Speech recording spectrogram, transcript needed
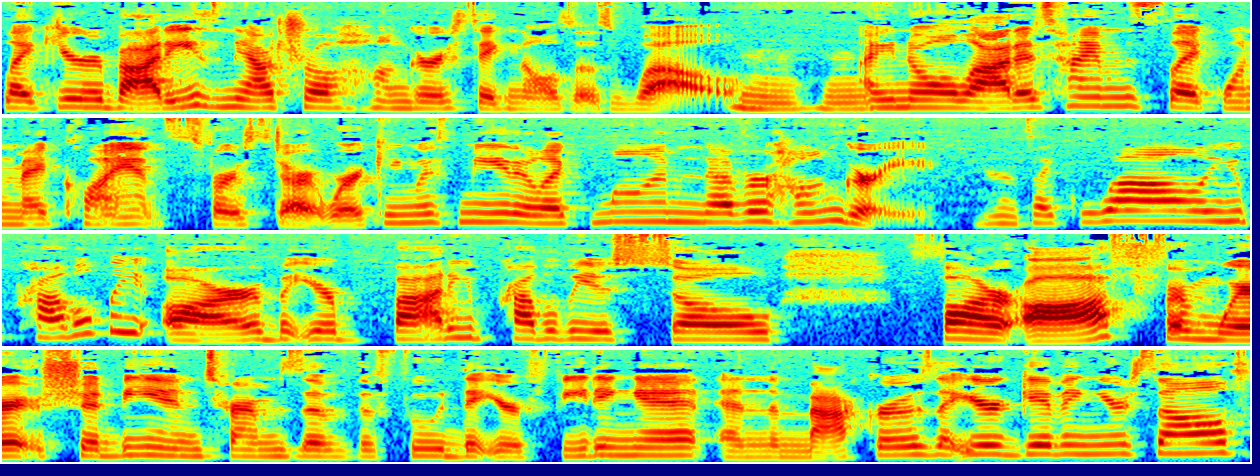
like your body's natural hunger signals as well. Mhm. I know a lot of times like when my clients first start working with me, they're like, "Well, I'm never hungry." And it's like, "Well, you probably are, but your body probably is so far off from where it should be in terms of the food that you're feeding it and the macros that you're giving yourself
